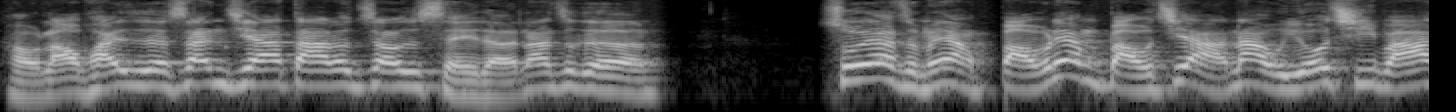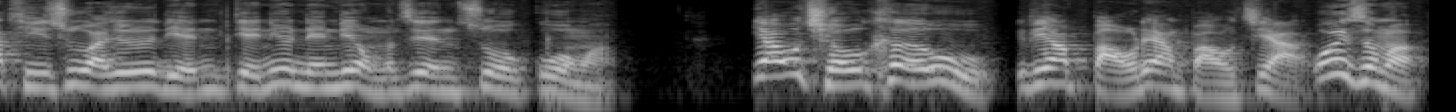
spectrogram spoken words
好老牌子的三家，大家都知道是谁的。那这个说要怎么样保量保价？那我尤其把它提出来，就是联电，因为联电我们之前做过嘛，要求客户一定要保量保价。为什么？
